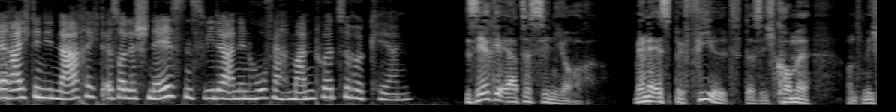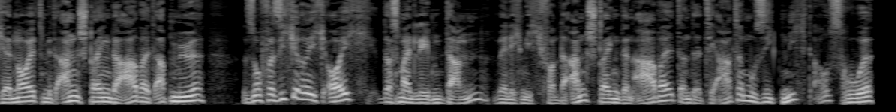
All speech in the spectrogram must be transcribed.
erreicht ihn die Nachricht, er solle schnellstens wieder an den Hof nach Mantua zurückkehren. Sehr geehrter Signor, wenn er es befiehlt, dass ich komme und mich erneut mit anstrengender Arbeit abmühe, so versichere ich euch, dass mein Leben dann, wenn ich mich von der anstrengenden Arbeit an der Theatermusik nicht ausruhe,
